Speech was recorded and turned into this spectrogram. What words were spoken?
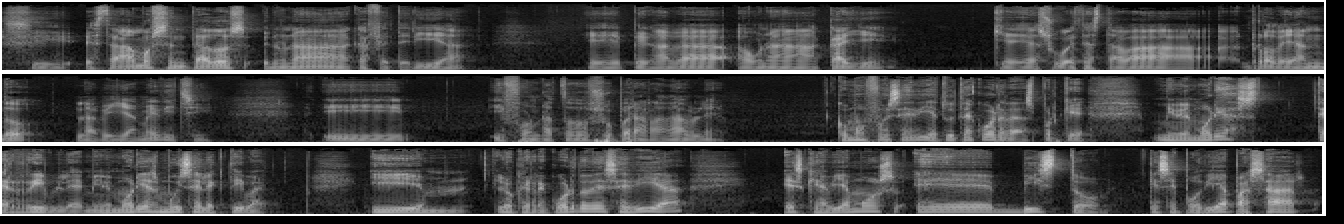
Sí, estábamos sentados en una cafetería eh, pegada a una calle que a su vez estaba rodeando la Villa Medici. Y, y fue un rato súper agradable. ¿Cómo fue ese día? ¿Tú te acuerdas? Porque mi memoria es terrible, mi memoria es muy selectiva. Y mm, lo que recuerdo de ese día es que habíamos eh, visto que se podía pasar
